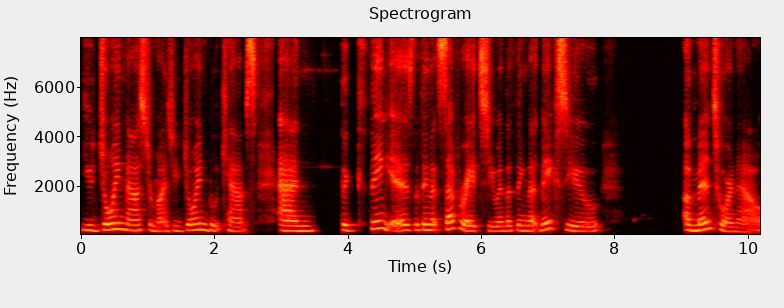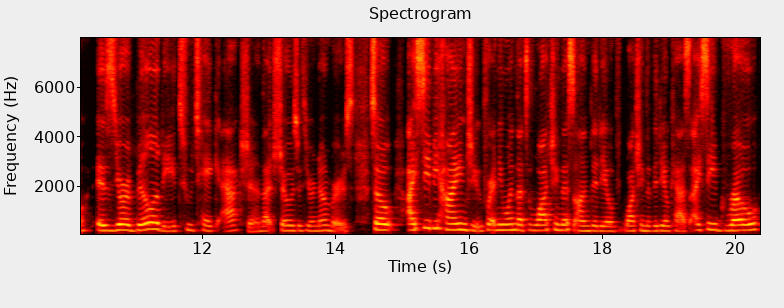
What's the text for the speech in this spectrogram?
you joined masterminds, you joined boot camps. And the thing is, the thing that separates you and the thing that makes you a mentor now is your ability to take action that shows with your numbers. So I see behind you for anyone that's watching this on video, watching the video cast, I see Grow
